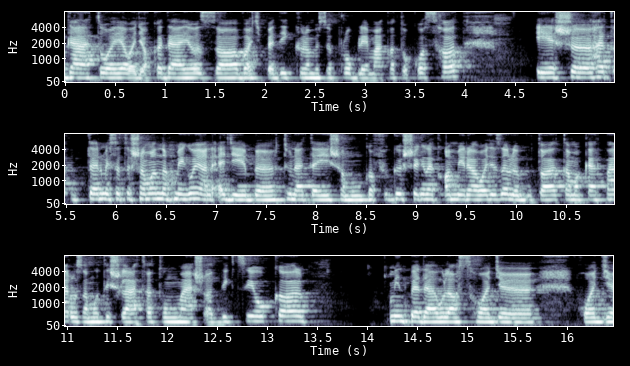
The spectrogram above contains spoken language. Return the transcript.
gátolja, vagy akadályozza, vagy pedig különböző problémákat okozhat. És hát természetesen vannak még olyan egyéb tünetei is a munkafüggőségnek, amire, ahogy az előbb utaltam, akár párhuzamot is láthatunk más addikciókkal, mint például az, hogy, hogy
